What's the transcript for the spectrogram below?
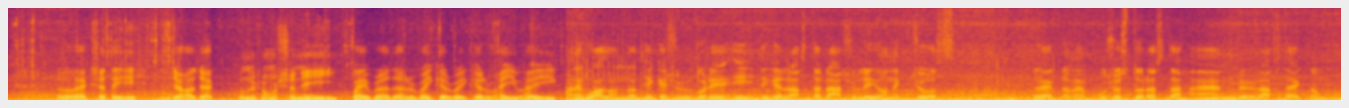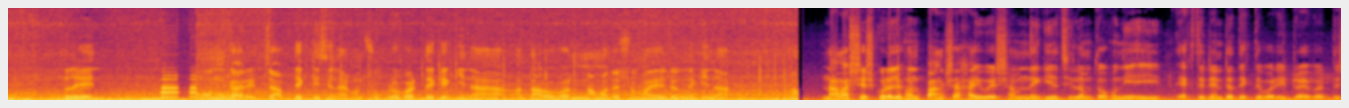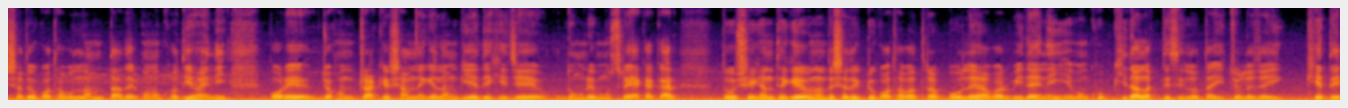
তো একসাথেই যাওয়া যাক, কোনো সমস্যা নেই। ভাই ব্রাদার বাইকার বাইকার ভাই ভাই। মানে গোয়ালন্দ থেকে শুরু করে এই দিকের রাস্তাটা আসলেই অনেক জোস। তো একদম প্রশস্ত রাস্তা অ্যান্ড রাস্তা একদম প্লেন এমন গাড়ির চাপ দেখতেছি না, এখন শুক্রবার দেখে কিনা, আর তারও আবার নামাজের সময় এই জন্য কিনা। নামাজ শেষ করে যখন পাংশা হাইওয়ের সামনে গিয়েছিলাম, তখনই এই অ্যাক্সিডেন্টটা দেখতে পারি। ড্রাইভারদের সাথেও কথা বললাম, তাদের কোনো ক্ষতি হয়নি। পরে যখন ট্রাকের সামনে গেলাম, গিয়ে দেখি যে দুমড়ে মুচড়ে একাকার। তো সেখান থেকে ওনাদের সাথে একটু কথাবার্তা বলে আবার বিদায় নেই এবং খুব খিদা লাগতেছিল, তাই চলে যাই খেতে।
